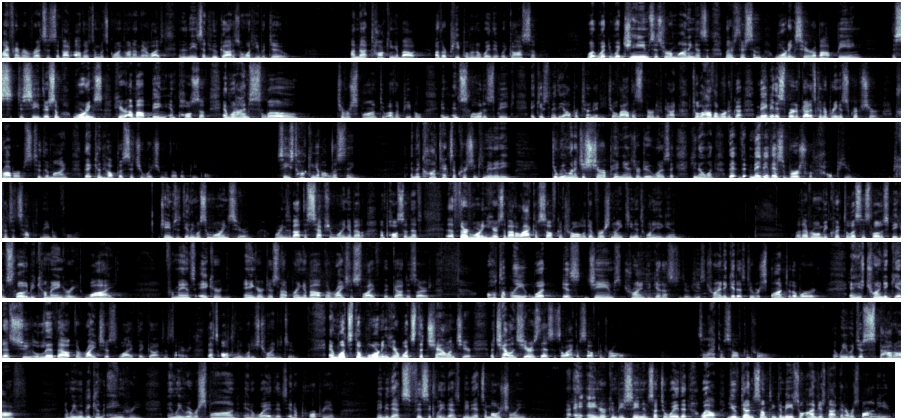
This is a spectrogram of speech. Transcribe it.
My frame of reference is about others and what's going on in their lives and the needs and who God is and what He would do. I'm not talking about other people in a way that would gossip. What, what, what James is reminding us is there's, there's some warnings here about being deceived. There's some warnings here about being impulsive. And when I'm slow to respond to other people and, and slow to speak, it gives me the opportunity to allow the Spirit of God, to allow the Word of God. Maybe the Spirit of God is going to bring a scripture, Proverbs, to the mind that can help the situation with other people. See, he's talking about listening. In the context of Christian community, do we want to just share opinions or do we want to say, you know what, th- th- maybe this verse would help you because it's helped me before? James is dealing with some warnings here warnings about deception, warning about impulsiveness. The third warning here is about a lack of self control. Look at verse 19 and 20 again. Let everyone be quick to listen, slow to speak, and slow to become angry. Why? For man's anger does not bring about the righteous life that God desires. Ultimately, what is James trying to get us to do? He's trying to get us to respond to the word, and he's trying to get us to live out the righteous life that God desires. That's ultimately what he's trying to do. And what's the warning here? What's the challenge here? The challenge here is this it's a lack of self control. It's a lack of self control. That we would just spout off and we would become angry and we would respond in a way that's inappropriate. Maybe that's physically, that's, maybe that's emotionally. A- anger can be seen in such a way that, well, you've done something to me, so I'm just not going to respond to you.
